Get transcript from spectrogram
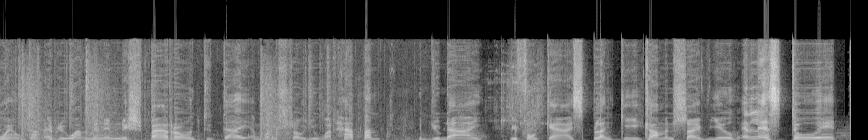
Welcome everyone, my name is Sparrow and today I'm gonna show you what happened if you die before guys Spelunky come and save you and let's do it!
